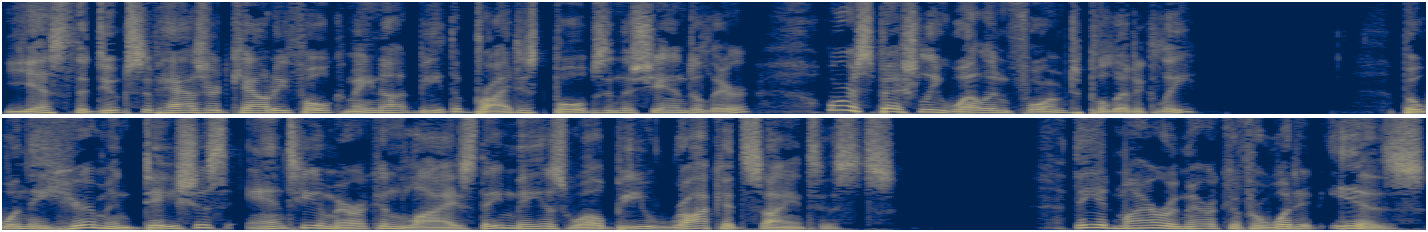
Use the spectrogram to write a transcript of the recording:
Yes, the Dukes of Hazzard County folk may not be the brightest bulbs in the chandelier or especially well informed politically, but when they hear mendacious anti American lies, they may as well be rocket scientists. They admire America for what it is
